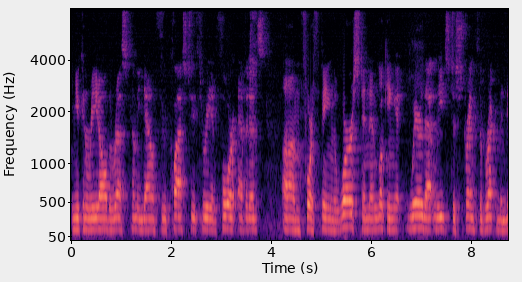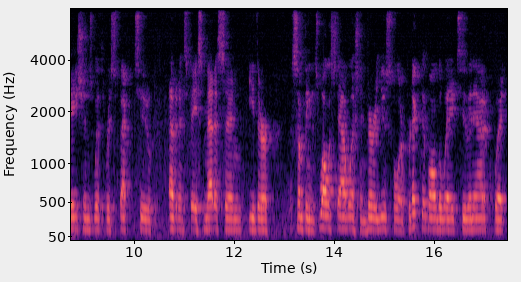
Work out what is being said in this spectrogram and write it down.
and you can read all the rest coming down through class two, three, and four evidence, um, fourth being the worst, and then looking at where that leads to strength of recommendations with respect to evidence-based medicine, either something that's well established and very useful or predictive, all the way to inadequate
